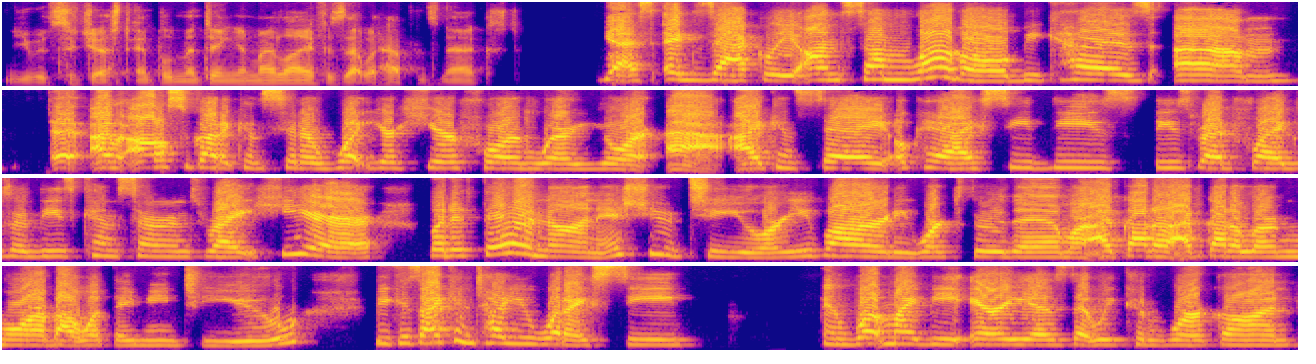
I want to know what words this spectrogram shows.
you would suggest implementing in my life. Is that what happens next? Yes, exactly. On some level, because um, I've also got to consider what you're here for and where you're at. I can say, okay, I see these these red flags or these concerns right here, but if they're a non-issue to you, or you've already worked through them, or I've got to I've got to learn more about what they mean to you, because I can tell you what I see and what might be areas that we could work on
